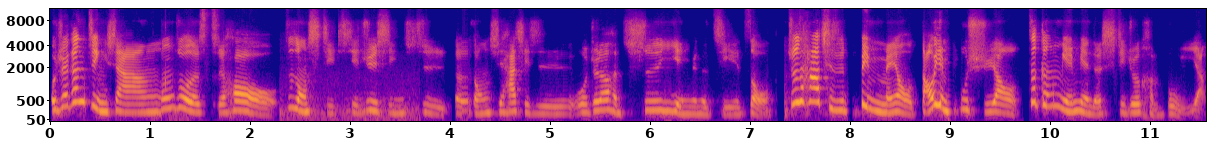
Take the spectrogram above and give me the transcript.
我觉得跟景祥工作的时候，这种喜喜剧形式的东西，它其实我觉得很吃演员的节奏，就是他其实并没有导演不需要，这跟绵绵的戏就很不一样。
